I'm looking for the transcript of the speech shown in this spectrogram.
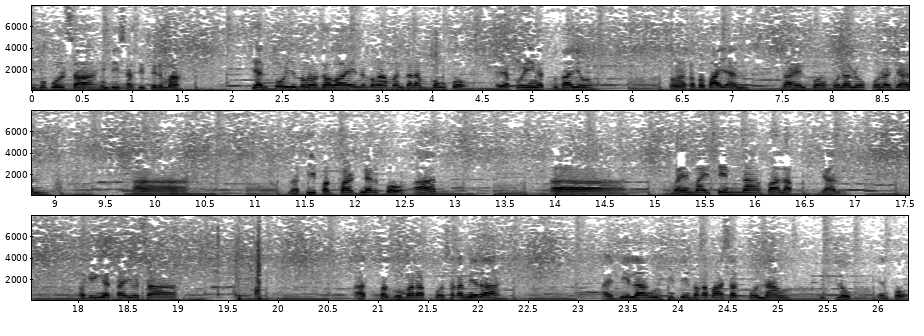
ibubulsa, hindi sa pipirma. Yan po yung mga gawain ng mga mandarambong po. Kaya po ingat po tayo, mga kababayan, dahil po ako naloko na dyan, ah, nakipag-partner po at ah, may may team na balak. Yan. Mag-ingat tayo sa at pag humarap po sa kamera ay tilang hindi makabasag po ng itlog. Yan po.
